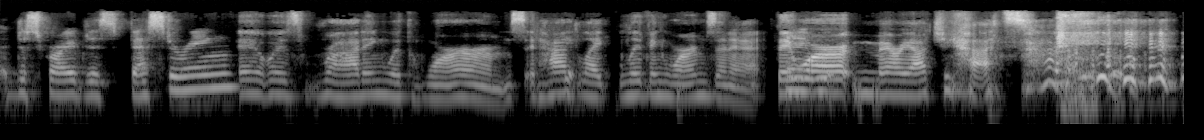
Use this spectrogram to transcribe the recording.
uh, described as festering. It was rotting with worms. It had Yeah. like living worms in it. They And it were mariachi hats.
